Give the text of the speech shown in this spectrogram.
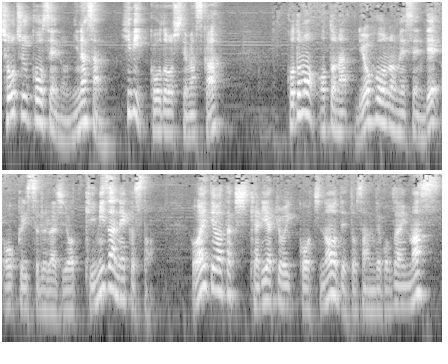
小中高生の皆さん、日々行動してますか？子供、大人、両方の目線でお送りするラジオ、君ザネクスト。お相手は私、キャリア教育コーチのデトさんでございます。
